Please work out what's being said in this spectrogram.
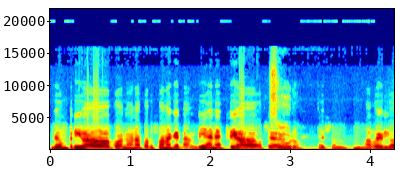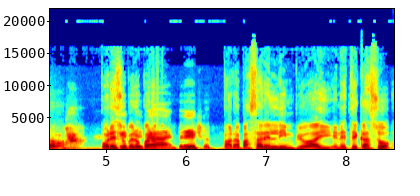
de un privado con una persona que también es privada, o sea, Seguro. es un, arreglo Por eso, pero para, entre ellos. para pasar en limpio, hay en este caso,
